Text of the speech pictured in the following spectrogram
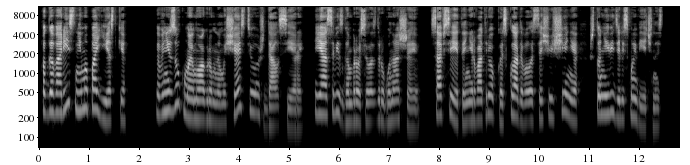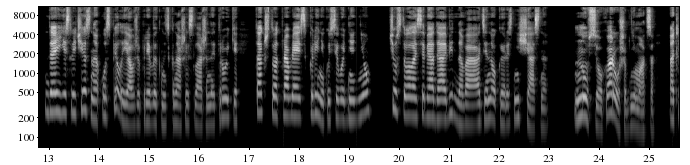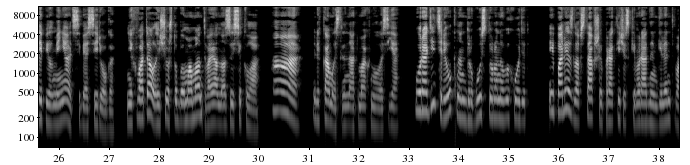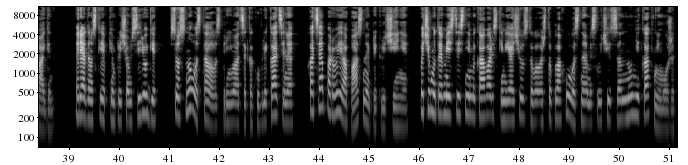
«Поговори с ним о поездке». Внизу, к моему огромному счастью, ждал Серый. Я с визгом бросилась другу на шею. Со всей этой нервотрепкой складывалось ощущение, что не виделись мы вечность. Да и, если честно, успела я уже привыкнуть к нашей слаженной тройке, так что, отправляясь в клинику сегодня днем, чувствовала себя до обидного, одиноко и разнесчастно. «Ну все, хорош обниматься», – отлепил меня от себя Серега. «Не хватало еще, чтобы маман твоя нас засекла». «А, легкомысленно отмахнулась я. «У родителей окна на другую сторону выходят и полезла в ставший практически родным Гелендваген. Рядом с крепким плечом Сереги все снова стало восприниматься как увлекательное, хотя порой и опасное приключение. Почему-то вместе с ним и Ковальским я чувствовала, что плохого с нами случиться ну никак не может.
